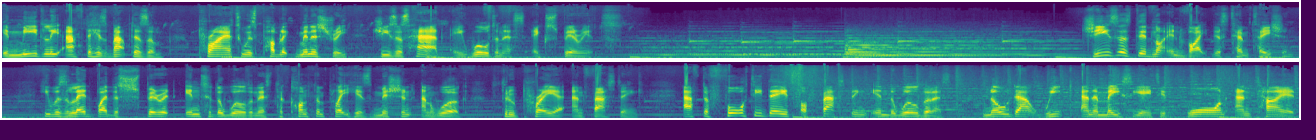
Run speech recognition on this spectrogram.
Immediately after his baptism, prior to his public ministry, Jesus had a wilderness experience. Jesus did not invite this temptation. He was led by the Spirit into the wilderness to contemplate his mission and work through prayer and fasting. After 40 days of fasting in the wilderness, no doubt weak and emaciated, worn and tired,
